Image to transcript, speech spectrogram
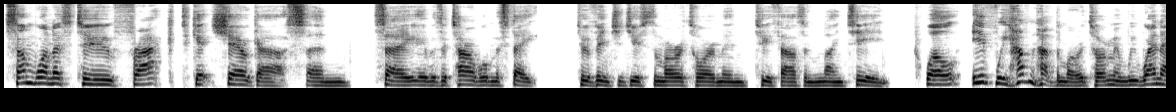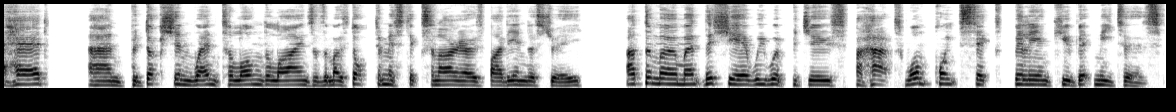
Some want us to frack to get shale gas and say it was a terrible mistake to have introduced the moratorium in 2019. Well, if we hadn't had the moratorium and we went ahead and production went along the lines of the most optimistic scenarios by the industry, At the moment, this year, we would produce perhaps 1.6 billion cubic meters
